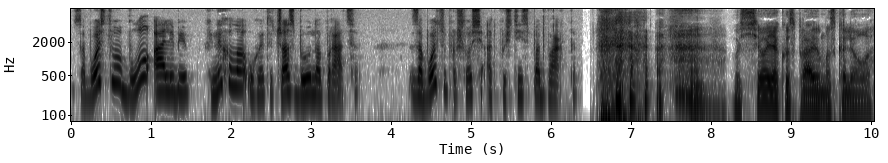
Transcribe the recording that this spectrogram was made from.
забойства было алібі кныхала ў гэты час быў на працы. Забойцу прыйшлося адпусціць з-пад варты. Усё як у справе маскалёва.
